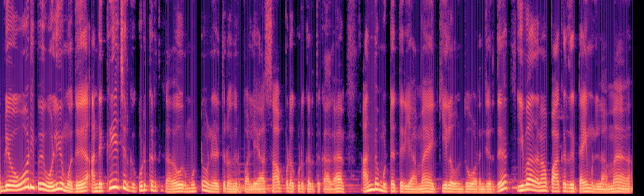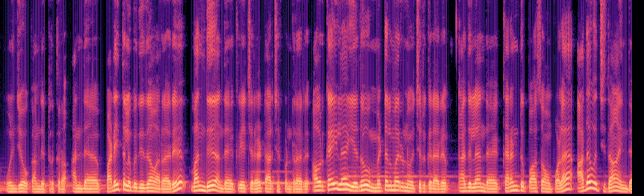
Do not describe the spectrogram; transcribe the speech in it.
இப்படி ஓடி போய் ஒளியும் போது அந்த கிரியேச்சருக்கு கொடுக்கறதுக்காக ஒரு முட்டை ஒன்று எடுத்துட்டு வந்திருப்பா இல்லையா? சாப்பிட கொடுக்கறதுக்காக. அந்த முட்டை தெரியாம கீழே வந்து உடஞ்சிருது. இவ அதெல்லாம் பார்க்கறதுக்கு டைம் இல்லாமல் ஒழிஞ்சே உட்காந்துட்டு இருக்கிறான் அந்த படைத்தளபதி தான் வராரு வந்து அந்த கிரியேச்சரை டார்ச்சர் பண்ணுறாரு அவர் கையில் ஏதோ மெட்டல் மாதிரி ஒன்று வச்சிருக்கிறாரு. அதில் அந்த கரண்ட் பாஸ் ஆகும் போல அதை வச்சு தான் இந்த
